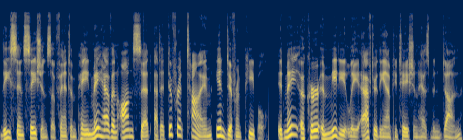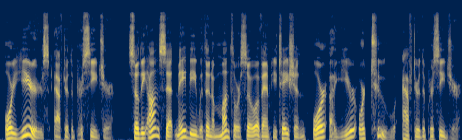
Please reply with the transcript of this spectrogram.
These sensations of phantom pain may have an onset at a different time in different people. It may occur immediately after the amputation has been done or years after the procedure. So the onset may be within a month or so of amputation or a year or two after the procedure.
